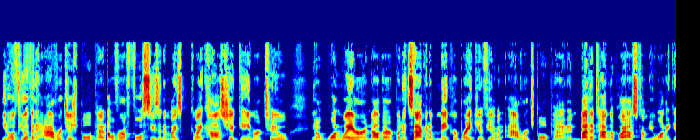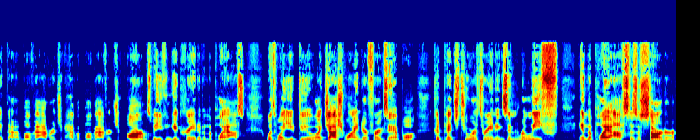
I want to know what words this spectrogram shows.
you know, if you have an average-ish bullpen over a full season, it might might cost you a game or two you know, one way or another, but it's not going to make or break you if you have an average bullpen. And by the time the playoffs come, you want to get that above average and have above average arms, but you can get creative in the playoffs with what you do. Like Josh Winder, for example, could pitch two or three innings in relief in the playoffs as a starter.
